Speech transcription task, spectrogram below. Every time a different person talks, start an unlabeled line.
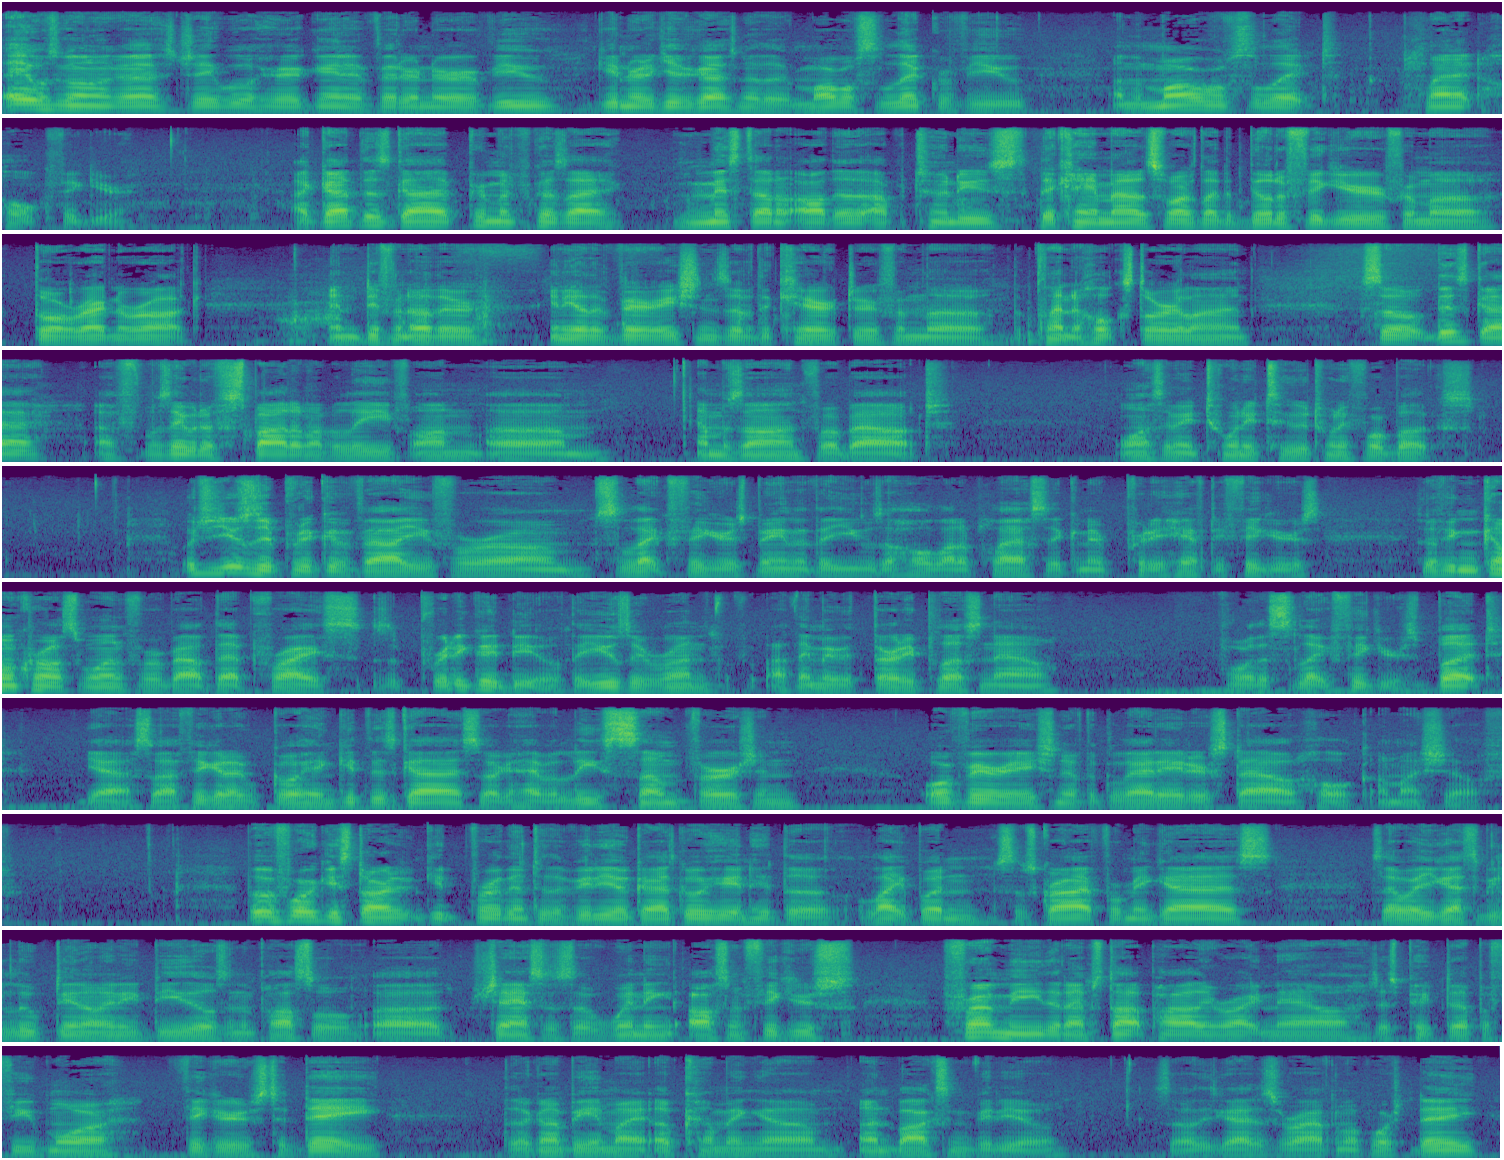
Hey, what's going on guys? Jay Will here again at Veteran Nerd View. Getting ready to give you guys another Marvel Select review on the Marvel Select Planet Hulk figure. I got this guy pretty much because I missed out on all the other opportunities that came out as far as like the Builder figure from uh, Thor Ragnarok and different other any other variations of the character from the, the Planet Hulk storyline. So this guy, I was able to spot him, I believe, on um, Amazon for about I want to say maybe 22 24 bucks which is usually a pretty good value for um, select figures being that they use a whole lot of plastic and they're pretty hefty figures. So if you can come across one for about that price it's a pretty good deal. They usually run I think maybe 30 plus now for the select figures. But yeah so I figured I'd go ahead and get this guy so I can have at least some version or variation of the gladiator style Hulk on my shelf. But before we get started, get further into the video, guys, go ahead and hit the like button, subscribe for me, guys. So that way you guys can be looped in on any deals and the possible uh, chances of winning awesome figures from me that I'm stockpiling right now. I just picked up a few more figures today that are going to be in my upcoming um, unboxing video. So these guys just arrived on my porch today.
